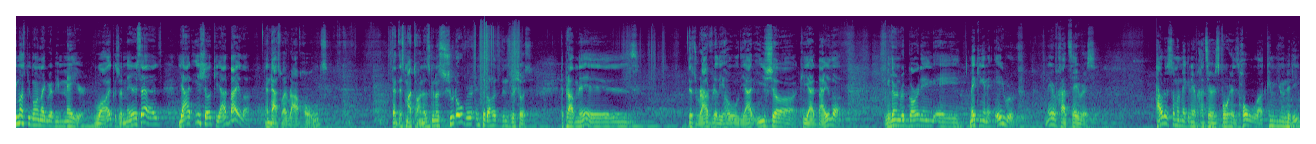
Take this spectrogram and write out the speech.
He must be going like Rabbi Meir. Why? Because Rabbi Meir says, Yad Isha ki Yad Baila. And that's why Rav holds that this matana is going to shoot over into the husband's rishus. The problem is, does Rav really hold Yad Isha ki Yad Baila? We learn regarding a making an Eruv, an Eruv Chatzeris. How does someone make an Eruv Chatzeris for his whole uh, community?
